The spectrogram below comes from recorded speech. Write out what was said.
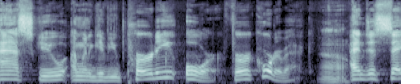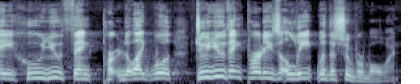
ask you. I'm going to give you Purdy or for a quarterback, Oh. and just say who you think. Like, well, do you think Purdy's elite with a Super Bowl win?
